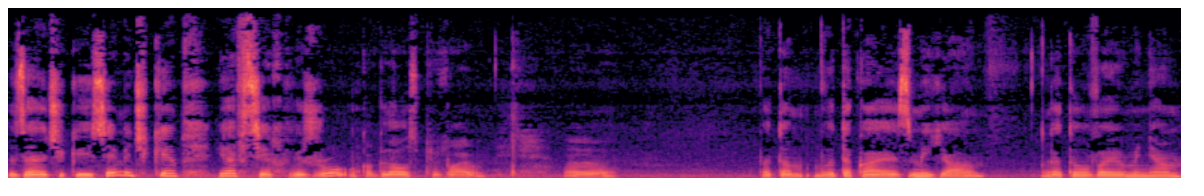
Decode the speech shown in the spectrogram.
зайчики и семечки. Я всех вяжу, когда успеваю. Э, потом вот такая змея готовая у меня.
